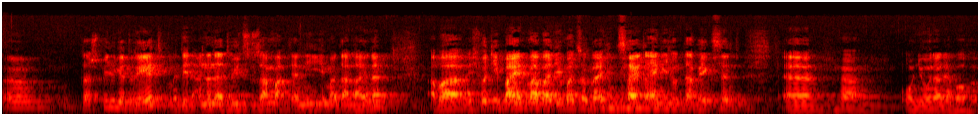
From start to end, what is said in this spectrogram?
äh, das Spiel gedreht. Mit den anderen natürlich zusammen, macht ja nie jemand alleine. Aber ich würde die beiden mal, weil die immer zur gleichen Zeit eigentlich unterwegs sind, äh, ja, Unioner der Woche.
